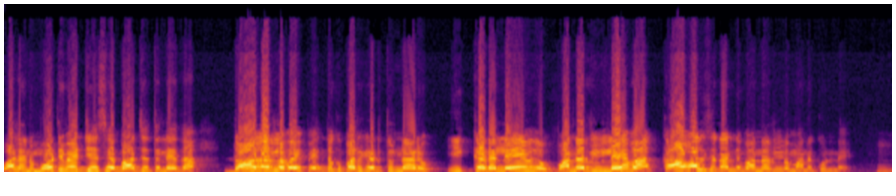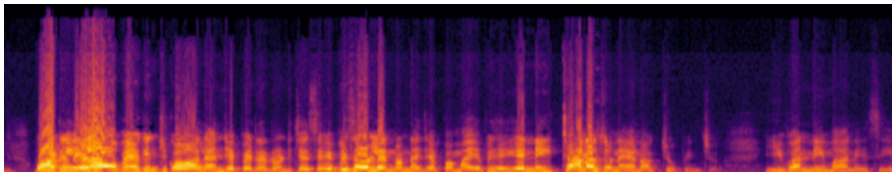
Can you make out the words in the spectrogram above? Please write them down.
వాళ్ళని మోటివేట్ చేసే బాధ్యత లేదా? డాలర్ల వైపు ఎందుకు పరిగెడుతున్నారు? ఇక్కడ లేవు వనరులు లేవా? కావాల్సినన్ని వనరులు మనకున్నాయి. వాటిని ఎలా ఉపయోగించుకోవాలి అని చెప్పేటటువంటి చేసే ఎపిసోడ్లు ఎన్ని ఉన్నాయి చెప్పమ్మా? ఎన్ని ఛానల్స్ ఉన్నాయో నాకు చూపించు. ఇవన్నీ మానేసి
